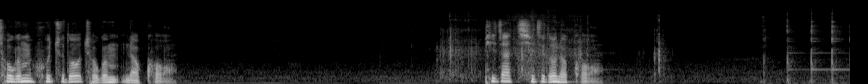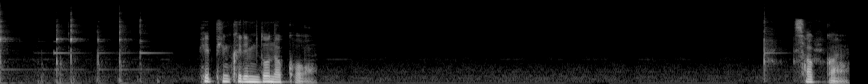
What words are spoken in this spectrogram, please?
소금 후추도 조금 넣고 피자 치즈도 넣고 휘핑크림도 넣고 섞어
